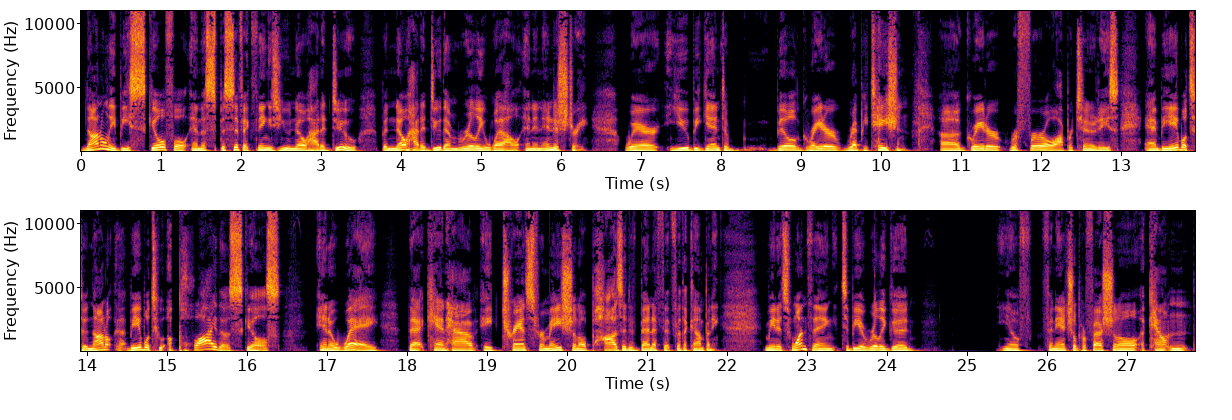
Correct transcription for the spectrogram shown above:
Not only be skillful in the specific things you know how to do, but know how to do them really well in an industry where you begin to build greater reputation, uh, greater referral opportunities, and be able to not be able to apply those skills in a way that can have a transformational positive benefit for the company. I mean, it's one thing to be a really good, you know, financial professional, accountant,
